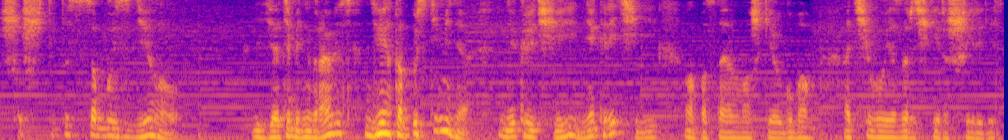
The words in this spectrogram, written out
«Что ты с собой сделал?» «Я тебе не нравлюсь? Нет, отпусти меня!» «Не кричи, не кричи!» Он поставил ножки ее губам, отчего ее зрачки расширились.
